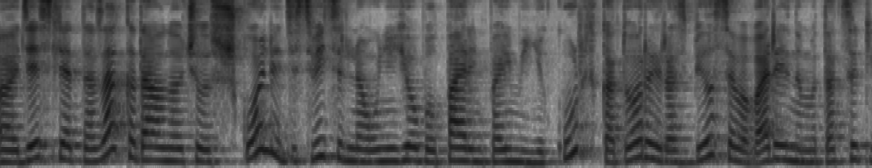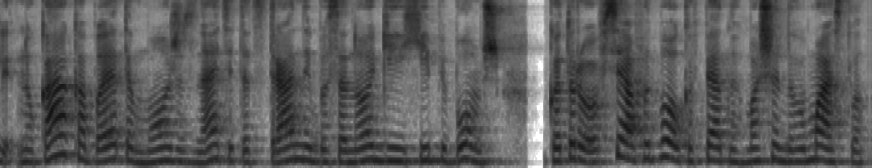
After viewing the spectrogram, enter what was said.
Э, десять лет назад, когда она училась в школе, действительно у нее был парень по имени Курт, который разбился в аварии на мотоцикле. Но как об этом может знать этот странный босоногий хиппи-бомж, у которого вся футболка в пятнах машинного масла?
